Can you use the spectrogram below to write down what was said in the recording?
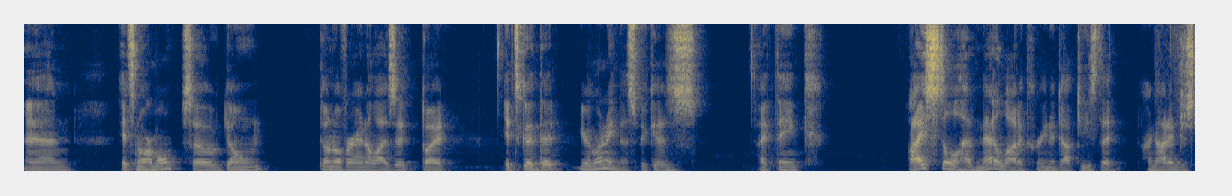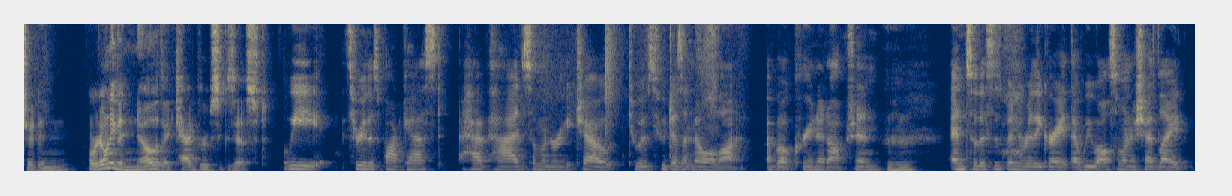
and it's normal. So don't don't overanalyze it. But it's good that you're learning this because I think I still have met a lot of Korean adoptees that are not interested in or don't even know that CAD groups exist. We through this podcast have had someone reach out to us who doesn't know a lot about Korean adoption. Mhm. And so this has been really great that we also want to shed light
